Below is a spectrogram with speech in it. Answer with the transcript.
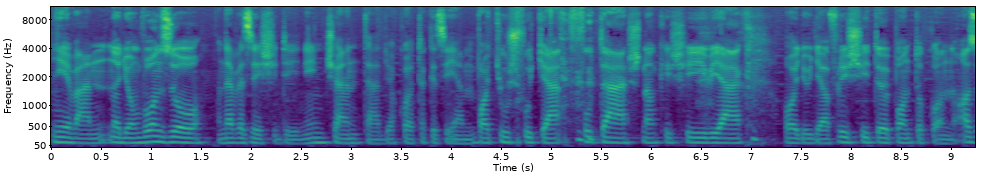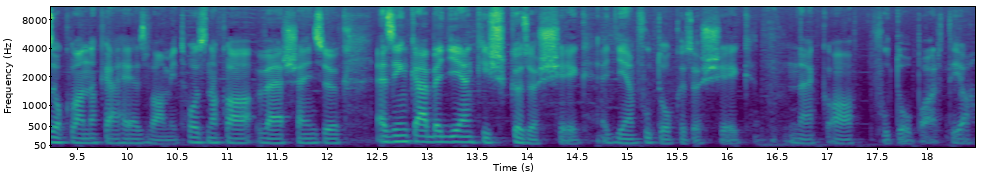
nyilván nagyon vonzó, a nevezési díj nincsen, tehát gyakorlatilag ez ilyen batyús futá, futásnak is hívják, hogy ugye a frissítőpontokon azok vannak elhelyezve, amit hoznak a versenyzők. Ez inkább egy ilyen kis közösség, egy ilyen futóközösségnek a futópartia.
